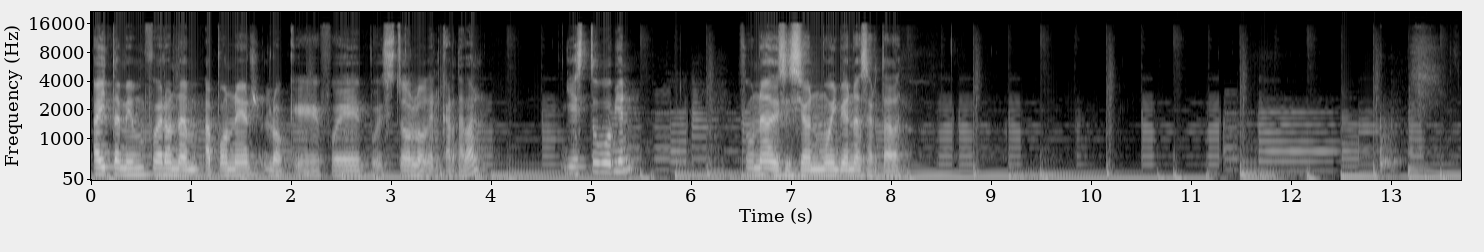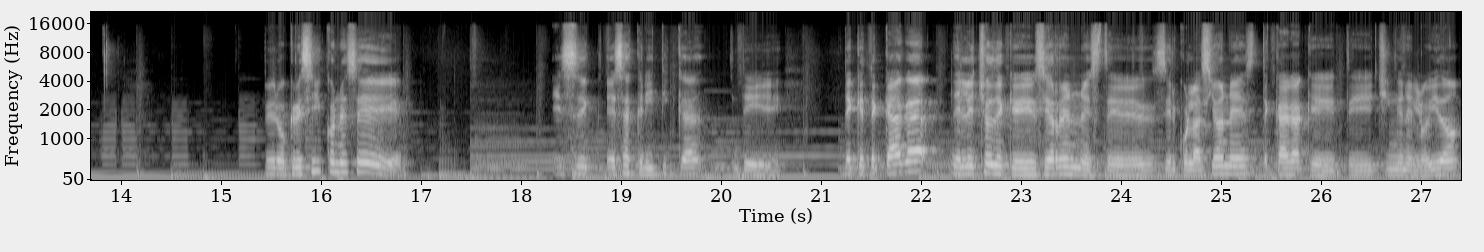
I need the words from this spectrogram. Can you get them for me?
ahí también fueron a, a poner lo que fue pues todo lo del carnaval. Y estuvo bien, fue una decisión muy bien acertada. Pero crecí con ese, esa crítica de, de que te caga el hecho de que cierren este, circulaciones, te caga que te chinguen el oído.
